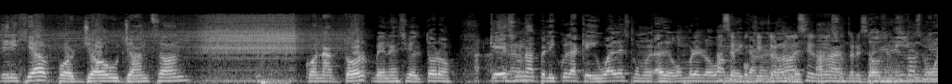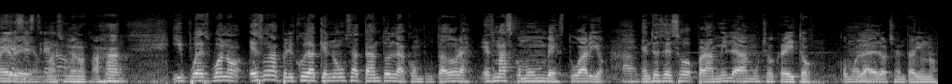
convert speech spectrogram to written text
dirigida por Joe Johnson con actor Benicio del Toro, que es claro. una película que igual es como la de Hombre Lobo Hace americano. poquito, ¿no? Hace dos Ajá, o tres años. 2010 2009 estrenó. más o menos, ajá. Y pues bueno, es una película que no usa tanto la computadora, es más como un vestuario. Ajá. Entonces eso para mí le da mucho crédito, como la del 81.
